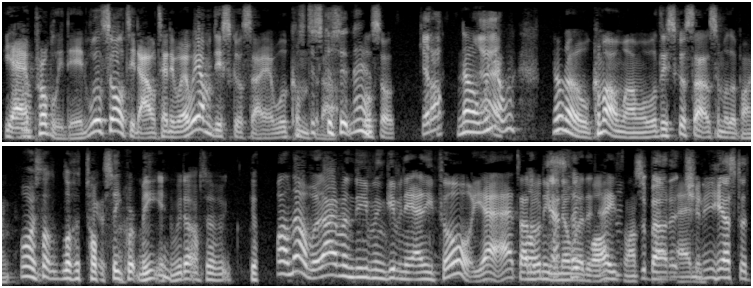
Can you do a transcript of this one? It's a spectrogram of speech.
Yeah, probably did. We'll sort it out anyway. We haven't discussed that yet. We'll come Let's to discuss that. it now. We'll sort- Get up. No, we don't- no, no. Come on, man. We'll discuss that at some other point. well, it's not like a top secret meeting. We don't have to. Have, Well, no, but I haven't even given it any thought yet. I Well, don't even know take where the days It's about it, Any- Chinny. He has to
